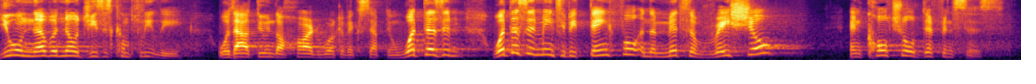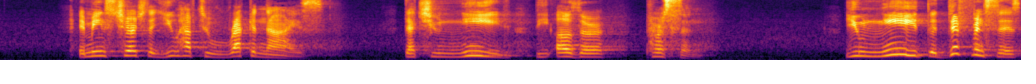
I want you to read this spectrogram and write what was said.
You will never know Jesus completely without doing the hard work of accepting. What does it, what does it mean to be thankful in the midst of racial and cultural differences? It means, church, that you have to recognize that you need the other person. You need the differences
